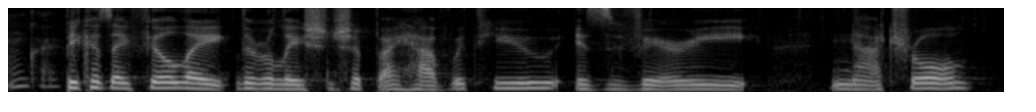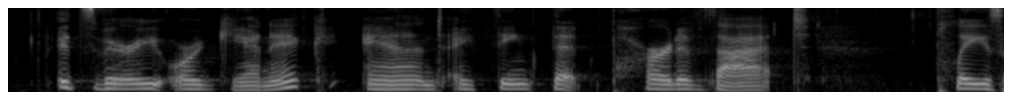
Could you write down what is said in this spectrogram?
Okay. Because I feel like the relationship I have with you is very natural, it's very organic. And I think that part of that plays,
